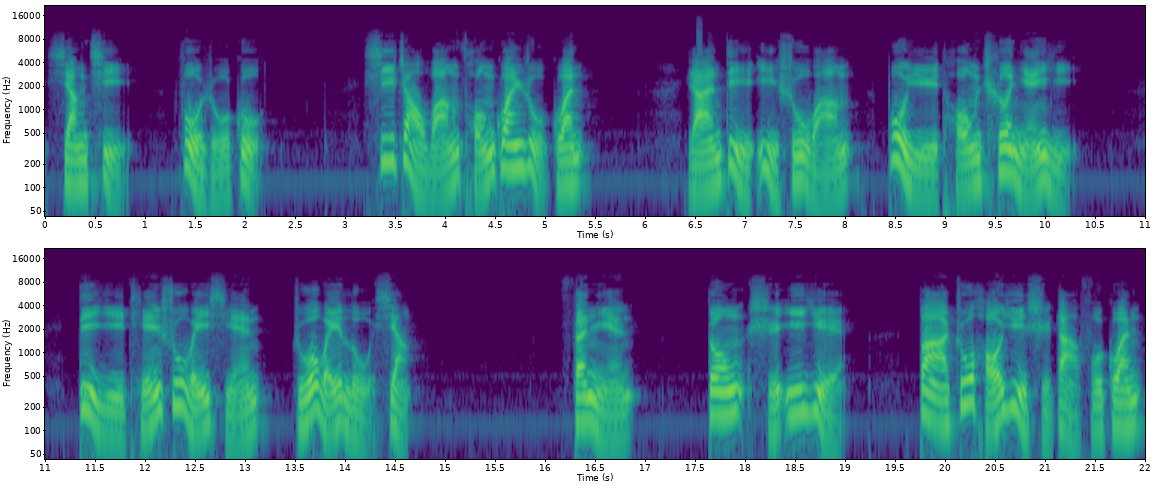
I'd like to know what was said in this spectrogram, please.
相泣。复如故。西赵王从关入关，然帝亦书王，不与同车年矣。帝以田书为贤，擢为鲁相。三年，冬十一月，罢诸侯御史大夫官。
